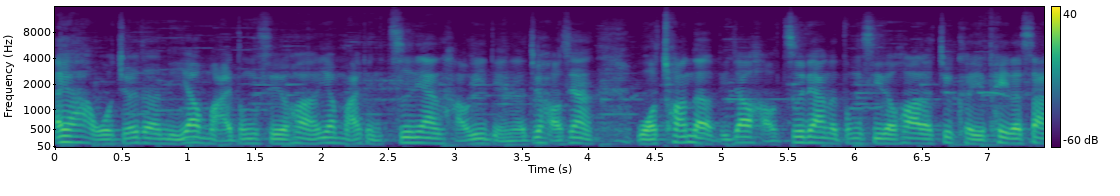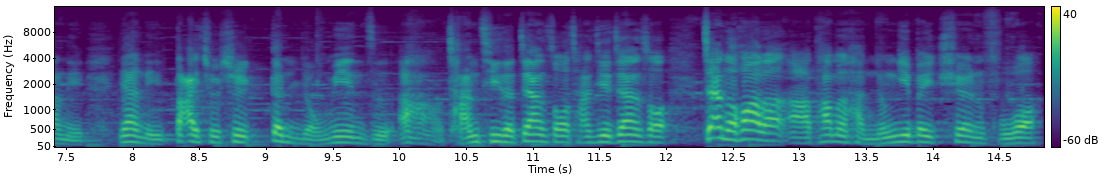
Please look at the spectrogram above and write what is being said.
哎呀，我觉得你要买东西的话，要买点质量好一点的，就好像我穿的比较好质量的东西的话呢，就可以配得上你，让你带出去更有面子啊！长期的这样说，长期这样说，这样的话呢，啊，他们很容易被劝服哦。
